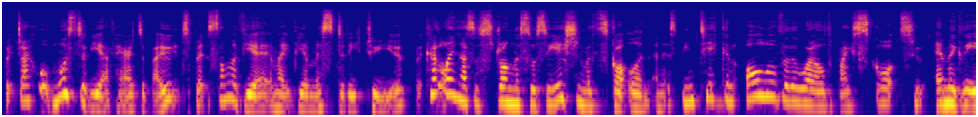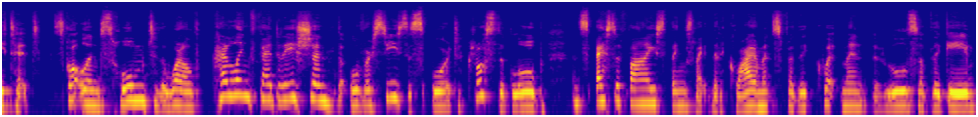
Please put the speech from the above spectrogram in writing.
which I hope most of you have heard about, but some of you it might be a mystery to you. But curling has a strong association with Scotland and it's been taken all over the world by Scots who emigrated. Scotland's home to the World Curling Federation that oversees the sport across the globe and specifies things like the requirements for the equipment, the rules of the game.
